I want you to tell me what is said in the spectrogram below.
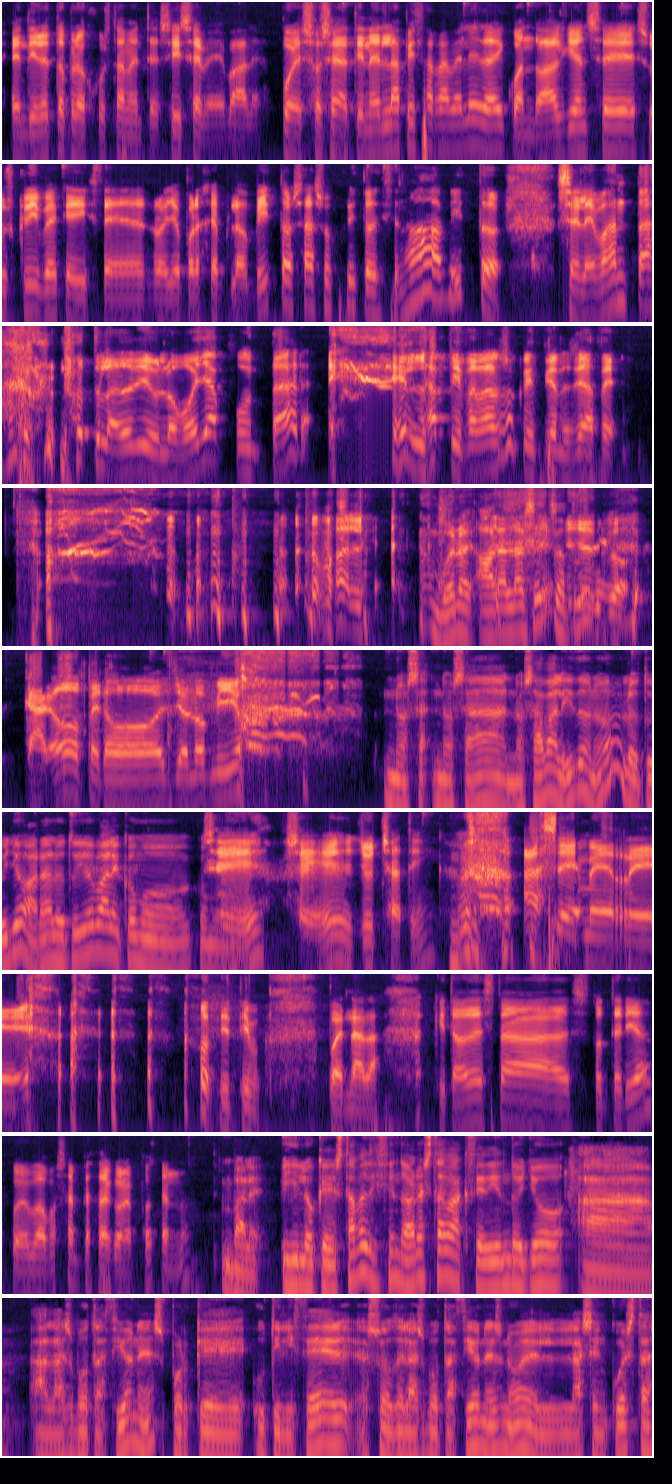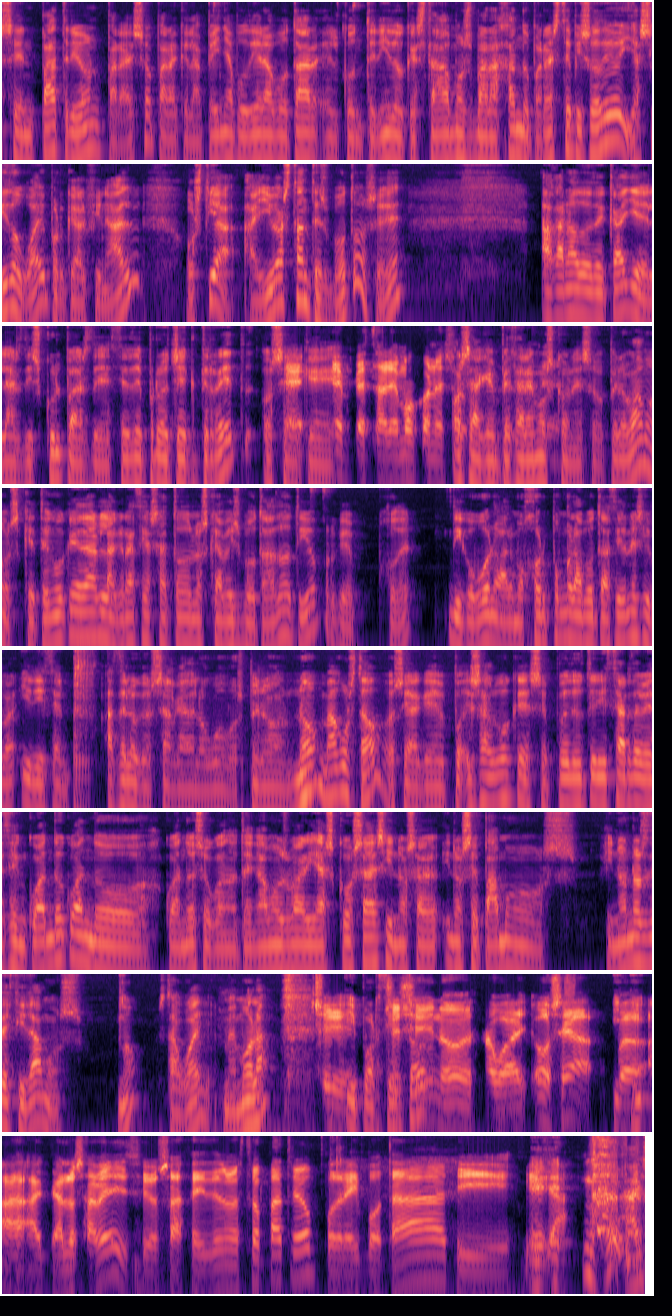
En, directo, pero justamente sí se ve, vale. Pues o sea, tienes la pizarra veleda y cuando alguien se suscribe, que dice, rollo, por ejemplo, Víctor se ha suscrito, dicen, ah, Víctor, se levanta con un rotulador y lo voy a apuntar en la pizarra de suscripciones y hace. vale. Bueno, ahora lo has hecho tú. Yo digo, claro, pero yo lo mío. Nos ha, nos, ha, nos ha valido, ¿no? Lo tuyo, ahora lo tuyo vale como. como... Sí, sí, you chatting. ASMR. Pues nada, quitado de estas tonterías, pues vamos a empezar con el podcast, ¿no? Vale, y lo que estaba diciendo, ahora estaba accediendo yo a, las votaciones, porque utilicé eso de las votaciones, ¿no? las encuestas en Patreon para eso, para que la peña pudiera votar el contenido que estábamos barajando para este episodio, y ha sido guay, porque al final, hostia, hay bastantes votos, ¿eh? Ha ganado de calle las disculpas de CD Projekt Red, o sea eh, que... empezaremos con eso. O sea que empezaremos con eso. Pero vamos, que tengo que dar las gracias a todos los que habéis votado, tío, porque, joder, digo, bueno, a lo mejor pongo las votaciones y, dicen, hace lo que os salga de los huevos, pero no, me ha gustado, o sea que es algo que se puede utilizar de vez en cuando cuando, cuando eso, cuando tengamos varias cosas y no, y no sepamos y no nos decidamos. ¿No? Está guay, me mola. Sí, y por cierto, sí, no, está guay. O sea, ya lo sabéis, si os hacéis de nuestro Patreon podréis votar y, eh, eh, a,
